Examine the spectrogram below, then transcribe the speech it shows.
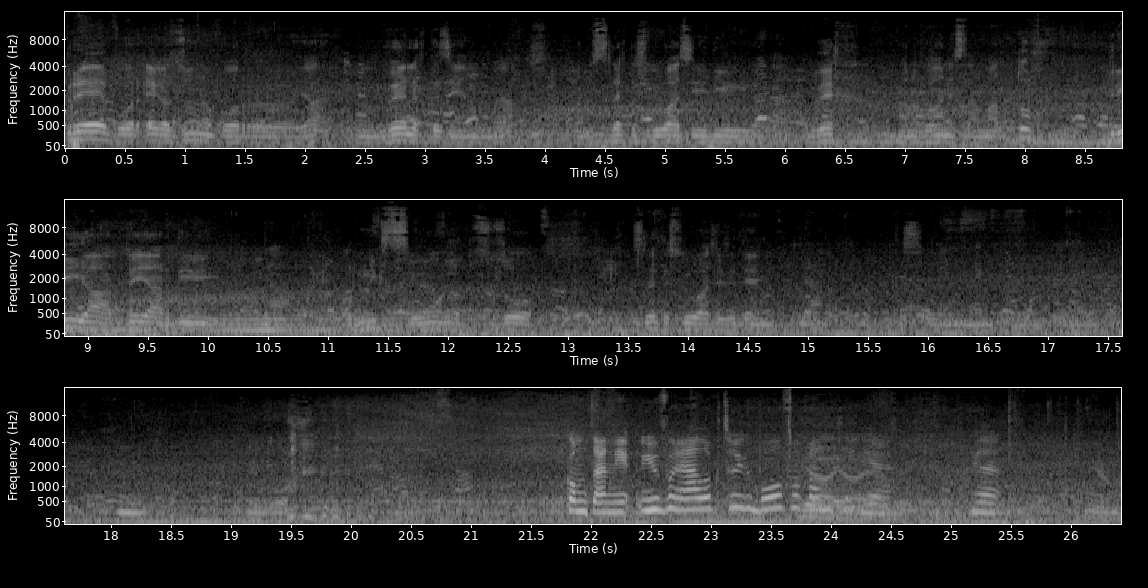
pre voor eigen zonen, voor eh, ja, veilig te zijn. Maar ja, een slechte situatie, die weg van Afghanistan. Maar toch, drie jaar, twee jaar, die niks gewoon op zo slechte situatie zitten. En, ja, het is. Ja. Komt dan uw verhaal ook terug boven? Van Ja, ja, ja, ja. ja. Ja, maar...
